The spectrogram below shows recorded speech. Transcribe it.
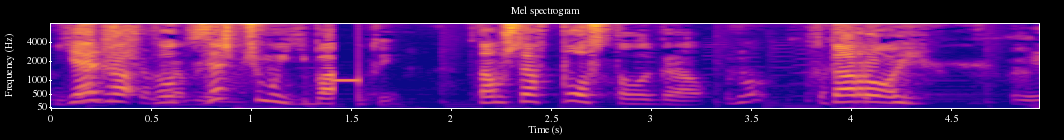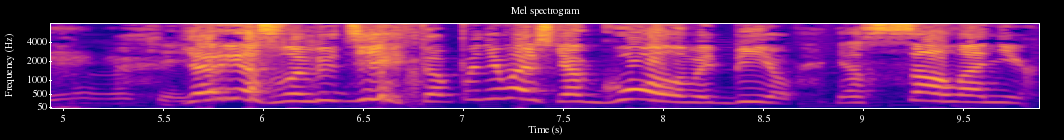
я Знаешь, играл, вот проблема? знаешь, почему ебанутый? Потому что я в Postal играл. Ну, Второй. ну, окей. Я резал людей, там, понимаешь, я головы бил, я ссал на них.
